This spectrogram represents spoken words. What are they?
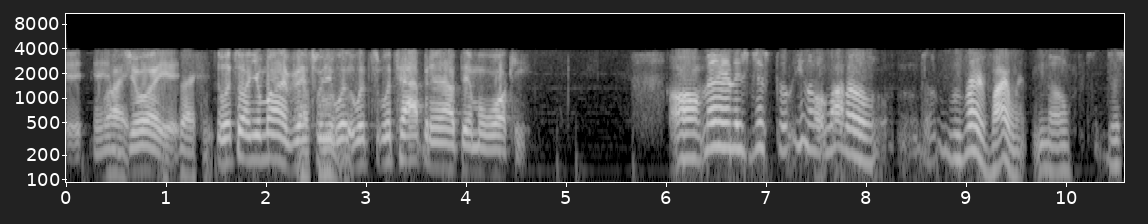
E- right. Enjoy it. Exactly. So what's on your mind, Vince? What, Absolutely. what's what's happening out there in Milwaukee? Oh man, it's just uh, you know a lot of very violent. You know, just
